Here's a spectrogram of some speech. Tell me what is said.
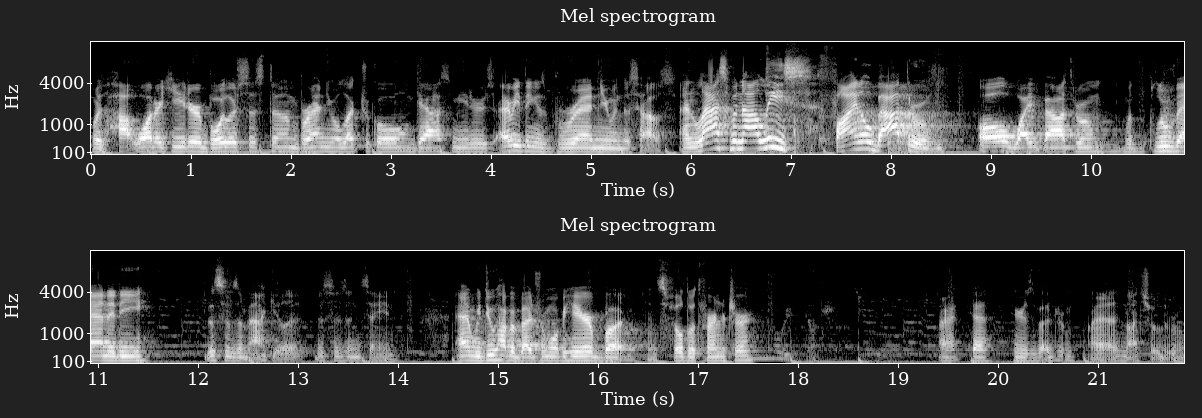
with hot water heater, boiler system, brand new electrical, gas meters. Everything is brand new in this house. And last but not least, final bathroom. All white bathroom with blue vanity. This is immaculate. This is insane. And we do have a bedroom over here, but it's filled with furniture. All right, yeah, here's the bedroom. All right, I'll not show the room.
